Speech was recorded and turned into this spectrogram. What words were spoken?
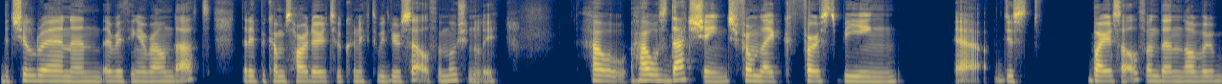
the children and everything around that that it becomes harder to connect with yourself emotionally. How how was that change from like first being yeah just by yourself and then all of a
